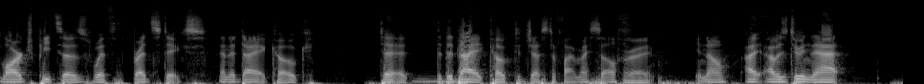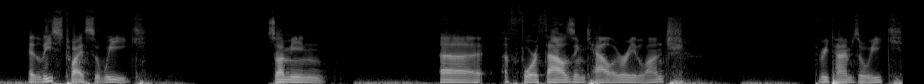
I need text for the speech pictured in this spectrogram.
large pizzas with breadsticks and a Diet Coke to the, Diet Coke to justify myself. Right. You know, I, I was doing that at least twice a week. So I mean, uh, a four thousand calorie lunch three times a week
